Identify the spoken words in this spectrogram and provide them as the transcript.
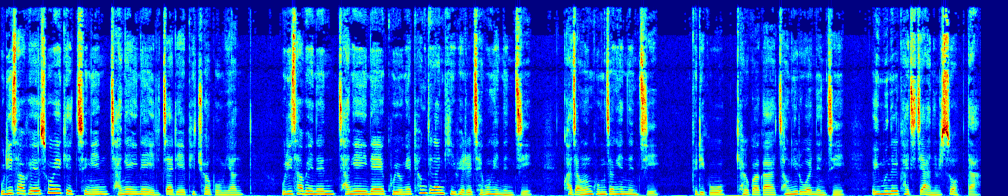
우리 사회의 소외 계층인 장애인의 일자리에 비추어 보면 우리 사회는 장애인의 고용에 평등한 기회를 제공했는지, 과정은 공정했는지, 그리고 결과가 정의로웠는지 의문을 가지지 않을 수 없다.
